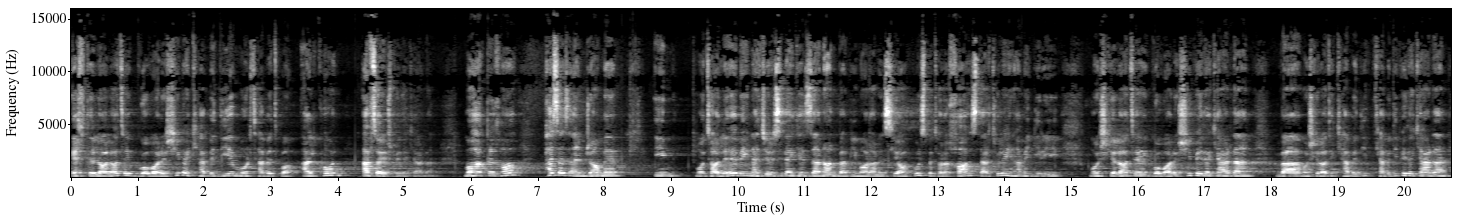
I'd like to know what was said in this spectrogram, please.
اختلالات گوارشی و کبدی مرتبط با الکل افزایش پیدا کردن محقق ها پس از انجام این مطالعه به این نتیجه رسیدن که زنان و بیماران سیاهپوست به طور خاص در طول این همهگیری مشکلات گوارشی پیدا کردن و مشکلات کبدی, کبدی پیدا کردن.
